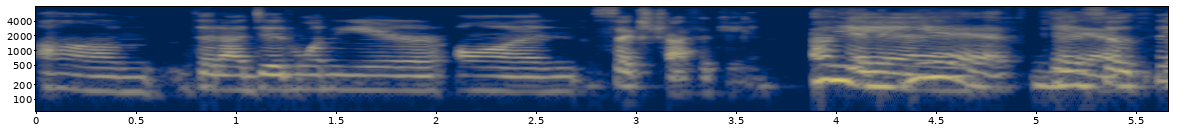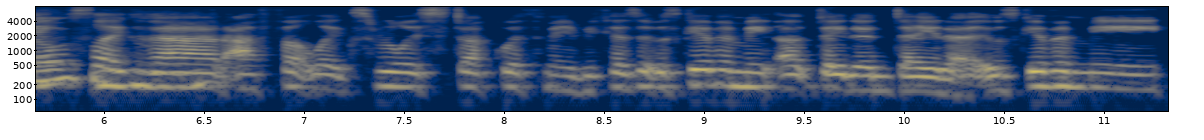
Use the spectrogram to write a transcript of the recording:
um, that I did one year on sex trafficking. Oh yeah, And- yeah, yeah. And so things Those- like mhm. that, I felt like really stuck with me because it was giving me updated data. It was giving me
